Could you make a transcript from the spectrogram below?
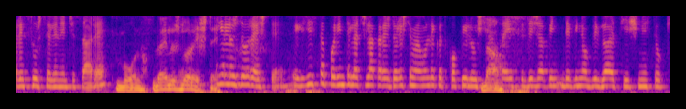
resursele necesare. Bun, dar el își dorește. El își dorește. Există părintele acela care își dorește mai mult decât copilul și Da. asta este deja vin, devine obligație și nu este ok,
